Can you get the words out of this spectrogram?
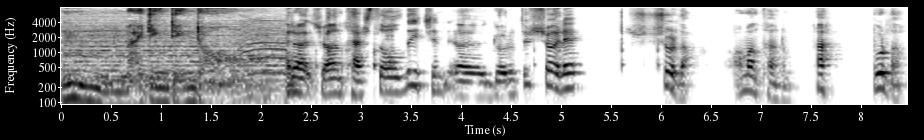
Mmm, my ding-ding-dong. şu an terste olduğu için e, görüntü şöyle şurada. Aman tanrım. Ha burada.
